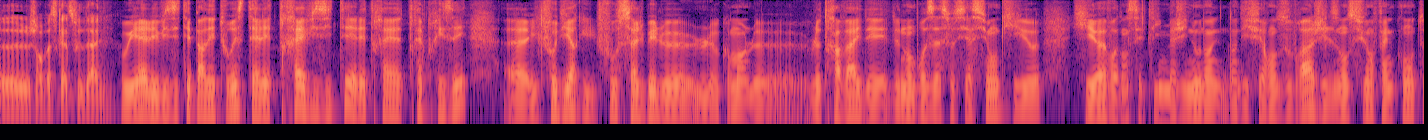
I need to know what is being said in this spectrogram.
Euh, Jean-Pascal Soudagne. Oui, elle est visitée par des touristes elle est très visitée, elle est très, très prisée. Euh, il faut dire qu'il faut saluer le, comment, le, travail des, de nombreuses associations qui, euh, qui œuvrent dans cette ligne Maginot dans, dans, différents ouvrages. Ils ont su, en fin de compte,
